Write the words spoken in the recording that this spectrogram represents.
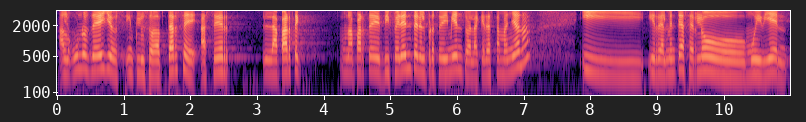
algunos de ellos incluso adaptarse a ser la parte, una parte diferente en el procedimiento a la que era esta mañana y, y realmente hacerlo muy bien.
